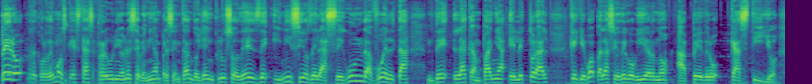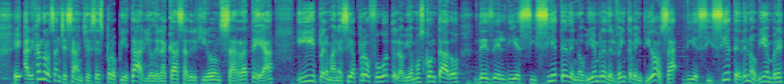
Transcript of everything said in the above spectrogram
Pero recordemos que estas reuniones se venían presentando ya incluso desde inicios de la segunda vuelta de la campaña electoral que llevó a Palacio de Gobierno a Pedro Castillo. Eh, Alejandro Sánchez Sánchez es propietario de la Casa del Girón Zarratea y permanecía prófugo, te lo habíamos contado, desde el 17 de noviembre del 2022, a 17 de noviembre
